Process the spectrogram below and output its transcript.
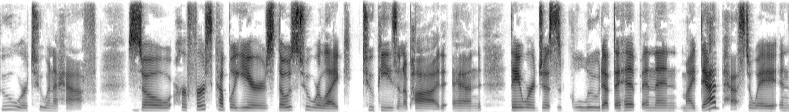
two or two and a half. Mm. So her first couple years, those two were like two peas in a pod and they were just glued at the hip. And then my dad passed away and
